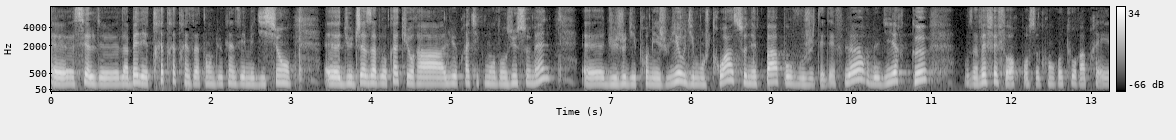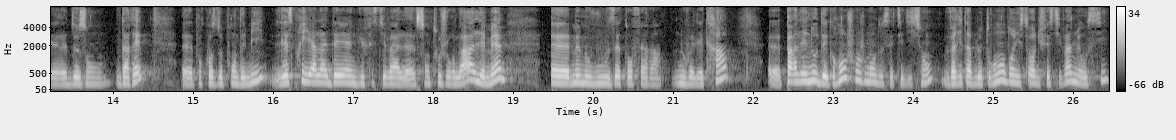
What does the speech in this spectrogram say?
euh, celle de la belle et très très très attendue 15e édition euh, du Jazz à qui aura lieu pratiquement dans une semaine, euh, du jeudi 1er juillet au dimanche 3. Ce n'est pas pour vous jeter des fleurs de dire que vous avez fait fort pour ce grand retour après deux ans d'arrêt pour cause de pandémie. L'esprit et l'ADN du festival sont toujours là, les mêmes. même vous vous êtes offert un nouvel écrin. Euh, parlez-nous des grands changements de cette édition, véritable tournant dans l'histoire du festival, mais aussi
